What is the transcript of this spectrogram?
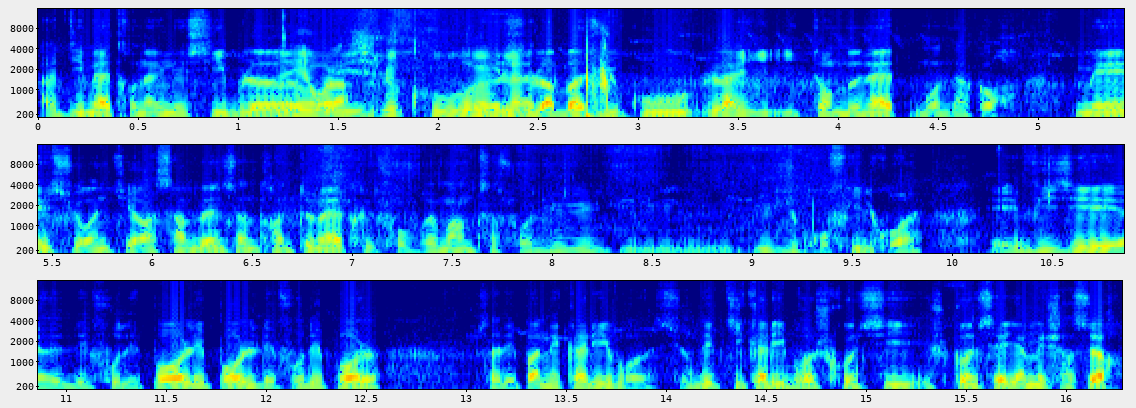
à 10 mètres on a une cible, Et on voilà, vise le coup. on euh, vise là. la base du coup, là il, il tombe net, bon d'accord. Mais sur un tir à 120, 130 mètres, il faut vraiment que ça soit du, du- profil quoi. Et viser euh, défaut d'épaule, épaule, défaut d'épaule, ça dépend des calibres. Sur des petits calibres, je conseille, je conseille à mes chasseurs,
